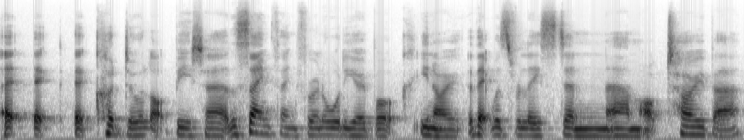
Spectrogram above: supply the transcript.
it, it, it, could do a lot better. The same thing for an audiobook, you know, that was released in um, October.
